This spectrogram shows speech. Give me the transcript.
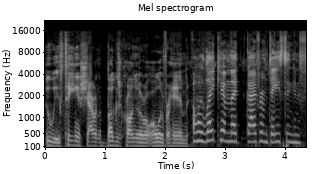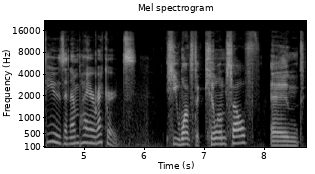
who is taking a shower and the bugs are crawling over all over him. Oh, I like him, that guy from Dazed and Confused and Empire Records. He wants to kill himself. And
